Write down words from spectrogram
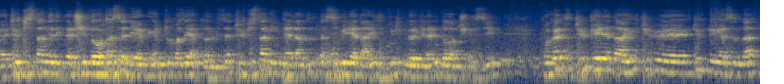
e, Türkistan dedikleri şimdi Orta Asya diye bir yutturmazı yaptılar bize. Türkistan imperyalistliğinde Sibirya dahil bütün bölgeleri dolamış birisiyim. Fakat Türkiye'de dahil Türk, e, Türk dünyasında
